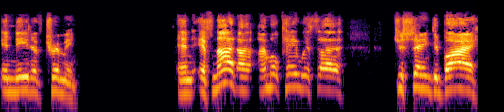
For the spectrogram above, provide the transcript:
in need of trimming. And if not, I'm okay with uh, just saying goodbye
